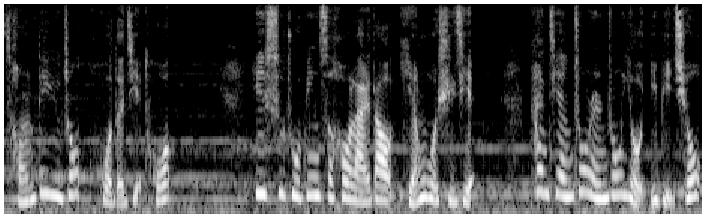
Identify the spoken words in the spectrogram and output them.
从地狱中获得解脱。一施主病死后来到阎罗世界，看见众人中有一比丘。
